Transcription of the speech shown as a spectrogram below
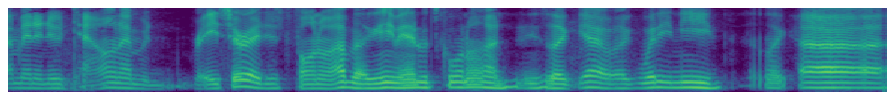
I'm in a new town. I'm a racer. I just phone him up like, "Hey man, what's going on?" He's like, "Yeah, like what do you need?" I'm like, "Uh,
